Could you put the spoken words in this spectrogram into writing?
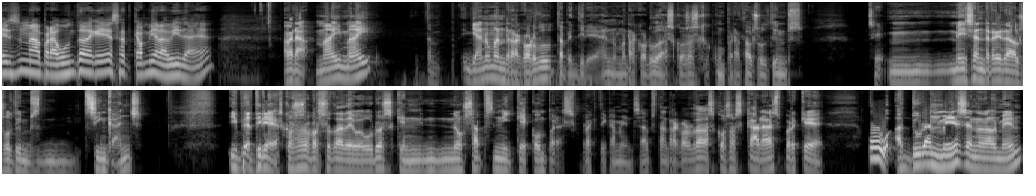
és una pregunta d'aquelles que et canvia la vida, eh? A veure, mai, mai, ja no me'n recordo, també et diré, eh? no me'n recordo de les coses que he comprat els últims... Sí, més enrere els últims 5 anys. I et diré, les coses per sota de 10 euros que no saps ni què compres, pràcticament, saps? Te'n recordes les coses cares perquè, un, et duren més, generalment,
